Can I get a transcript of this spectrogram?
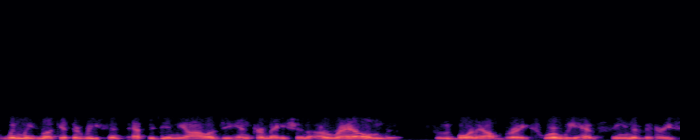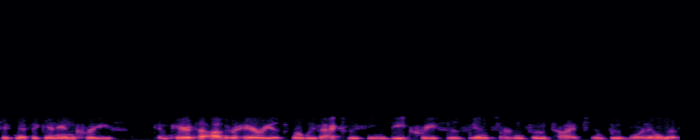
when we look at the recent epidemiology information around foodborne outbreaks, where we have seen a very significant increase compared to other areas where we've actually seen decreases in certain food types and foodborne illness,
